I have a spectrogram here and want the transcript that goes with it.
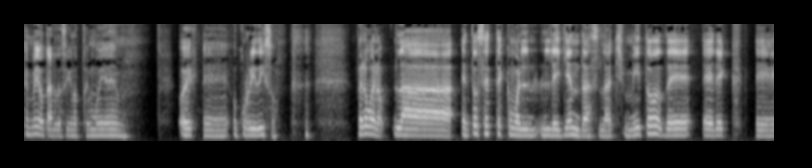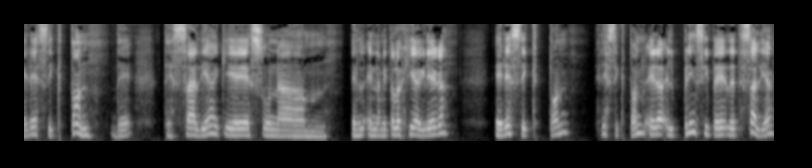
Es medio tarde, así que no estoy muy. Eh, eh, ocurridizo. Pero bueno, la entonces este es como el leyenda slash mito de Erec, Eresictón de Tesalia, que es una... Mm, en, la mitología griega, Eresictón era el príncipe de Tesalia,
